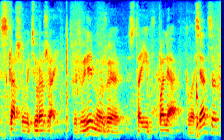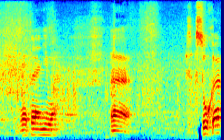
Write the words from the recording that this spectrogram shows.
скашивать урожай. В это время уже стоит поля колосятся, золотая нива, э, сухо,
